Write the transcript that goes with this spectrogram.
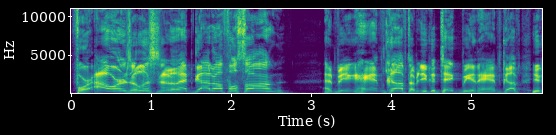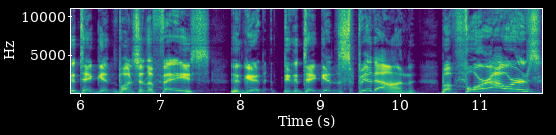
for hours of listening to that god awful song and being handcuffed i mean you could take being handcuffed you could take getting punched in the face you could get you could take getting spit on but four hours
